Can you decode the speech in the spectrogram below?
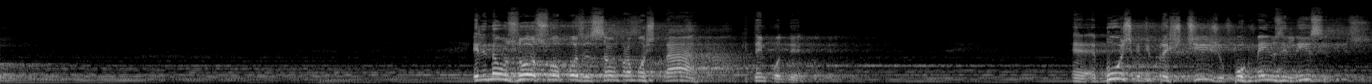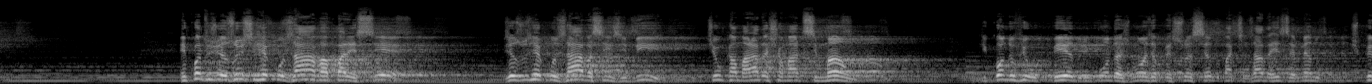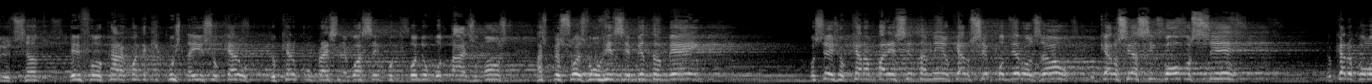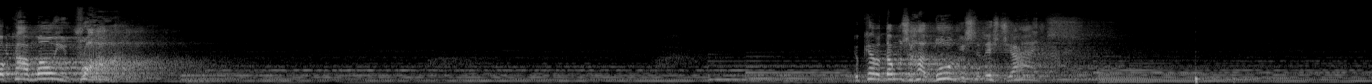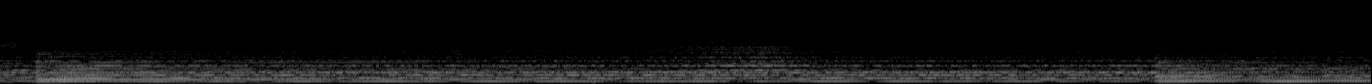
Ele não usou sua posição para mostrar que tem poder. É, é busca de prestígio por meios ilícitos. Enquanto Jesus se recusava a aparecer, Jesus recusava se exibir. Tinha um camarada chamado Simão, que quando viu Pedro impondo as mãos e a pessoa sendo batizada, recebendo o Espírito Santo, ele falou: Cara, quanto é que custa isso? Eu quero, eu quero comprar esse negócio aí, porque quando eu botar as mãos, as pessoas vão receber também. Ou seja, eu quero aparecer também, eu quero ser poderosão, eu quero ser assim igual você. Eu quero colocar a mão e. quero dar uns radugues celestiais.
